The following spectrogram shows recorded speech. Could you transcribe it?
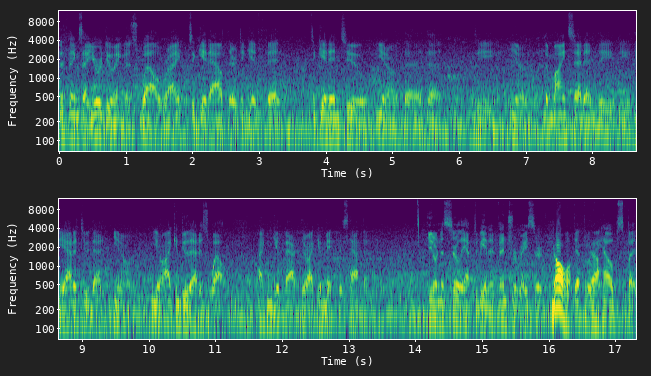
the things that you're doing as well, right? To get out there, to get fit, to get into you know the the the you know the mindset and the, the the attitude that you know you know I can do that as well. I can get back there. I can make this happen. You don't necessarily have to be an adventure racer. No, it definitely yeah. helps. But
